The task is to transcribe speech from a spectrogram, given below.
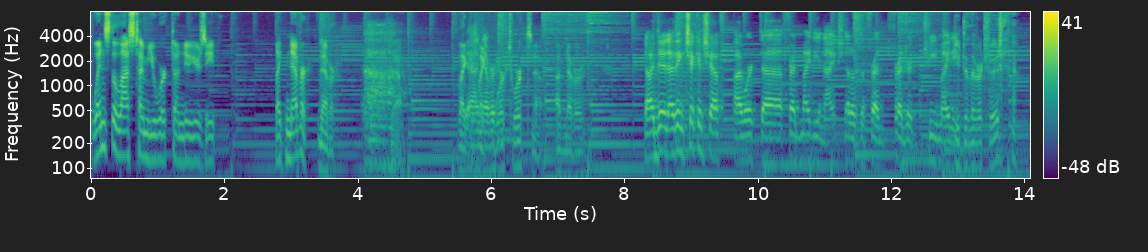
When's the last time you worked on New Year's Eve? Like never. Never. Ah. Like Yeah, like never. worked worked. No, I've never. No, I did. I think Chicken Chef. I worked uh, Fred Mighty and I. Shout out to Fred Frederick G Mighty. You delivered food.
